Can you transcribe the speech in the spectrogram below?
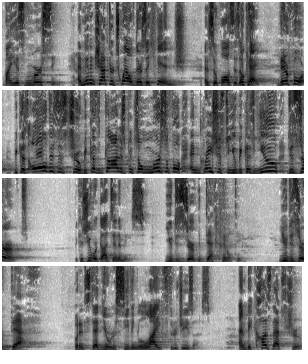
by his mercy. And then in chapter 12, there's a hinge. And so Paul says, okay, Therefore, because all this is true, because God has been so merciful and gracious to you, because you deserved, because you were God's enemies, you deserved the death penalty. You deserved death but instead you're receiving life through Jesus. And because that's true,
